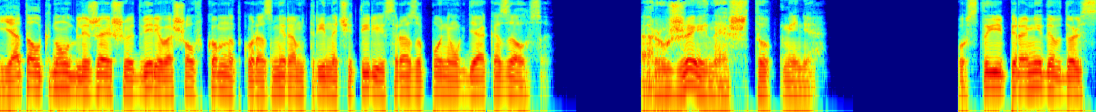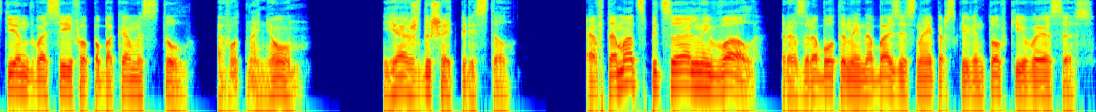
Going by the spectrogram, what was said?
Я толкнул ближайшую дверь и вошел в комнатку размером 3 на 4 и сразу понял, где оказался. Оружейная, чтоб меня. Пустые пирамиды вдоль стен, два сейфа по бокам и стол. А вот на нем... Я аж дышать перестал. Автомат специальный вал, разработанный на базе снайперской винтовки ВСС,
